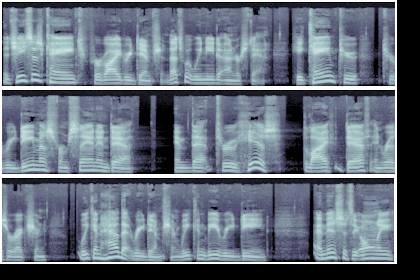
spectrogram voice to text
That Jesus came to provide redemption. That's what we need to understand. He came to to redeem us from sin and death, and that through his life, death, and resurrection, we can have that redemption. We can be redeemed. And this is the only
